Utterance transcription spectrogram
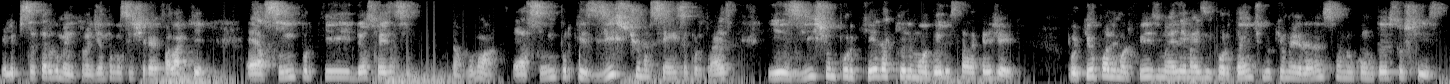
Ele precisa ter argumento, não adianta você chegar e falar que é assim porque Deus fez assim. Não, vamos lá. É assim porque existe uma ciência por trás e existe um porquê daquele modelo estar daquele jeito. Porque o polimorfismo ele é mais importante do que uma herança no contexto X.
